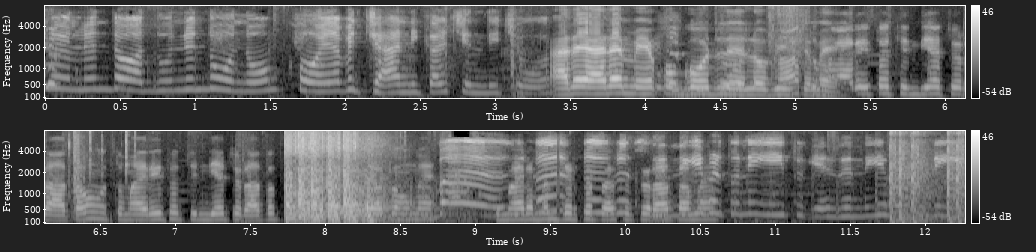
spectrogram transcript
मेरे दादू ने दोनों खोया जा निकल चिंदी चोर। अरे अरे मेरे को गोद ले लो हाँ, बीच में। तुम्हारी तो चिंदिया चुराता हूँ तुम्हारी तो चिंदिया चुराता हूँ तुम्हारे घर जाता हूँ मैं। तुम्हारे मंदिर से पैसे चुराता ज़िंदगी भर तूने यही तो किया ज़िंदगी भर तूने तो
